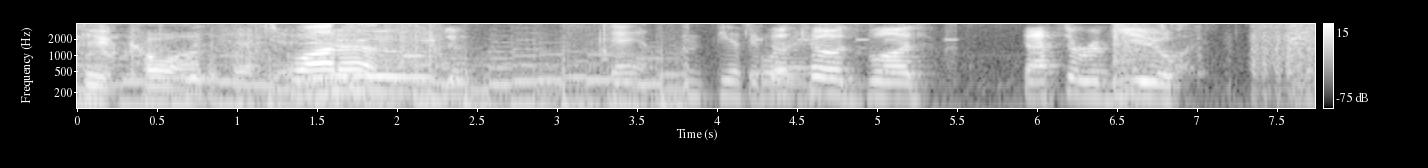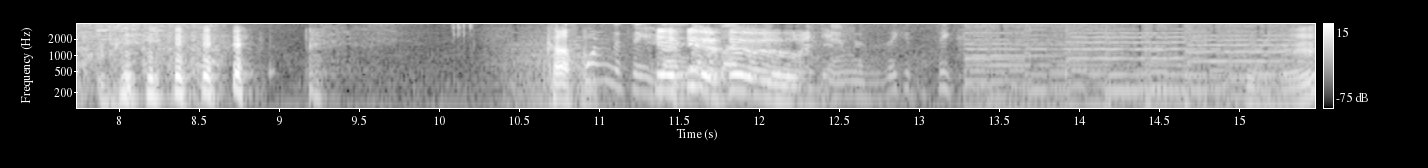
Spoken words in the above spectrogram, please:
Dude, co-op. With a friend. squad up. Dude. Damn. PS4. Get those codes, blood. That's a review. Cuff One of the things I love about Dude. Is that they get to think. Mm-hmm.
